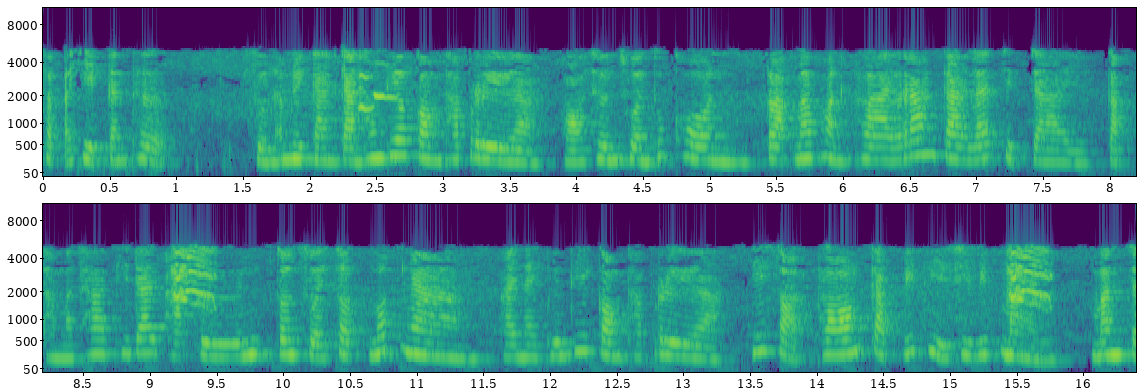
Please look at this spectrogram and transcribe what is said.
สัตหีบกันเถอะ ศูนย์อำนวยการการท่องเที่ยวกองทัพเรือ ขอเชิญชวนทุกคนกลับมาผ่อนคลายร่างกายและจิตใจกับธรรมชาติที่ได้พักฟื้น จนสวยสดงดงาม ภายในพื้นที่กองทัพเรือ ที่สอดคล้องกับวิถีชีวิตใหม่ มั่นใจ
